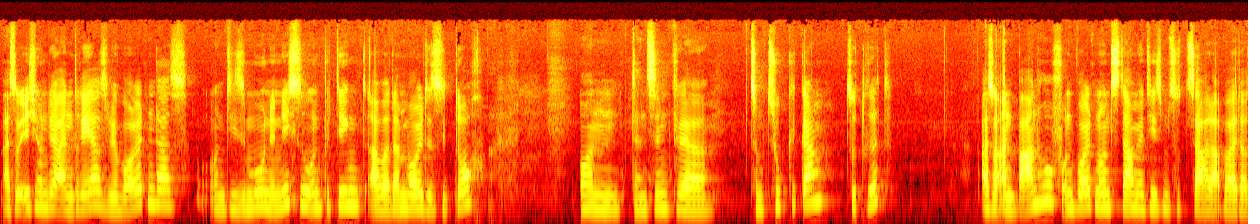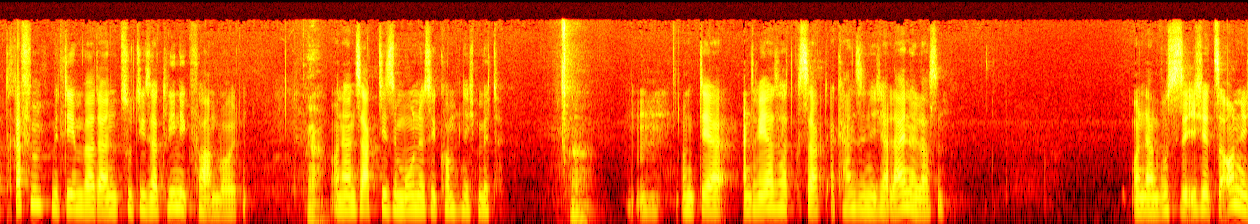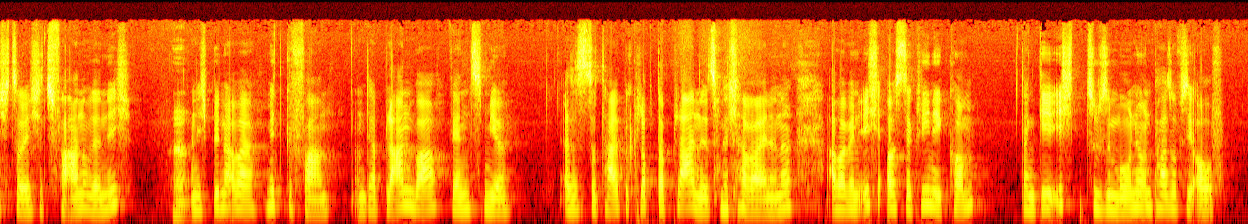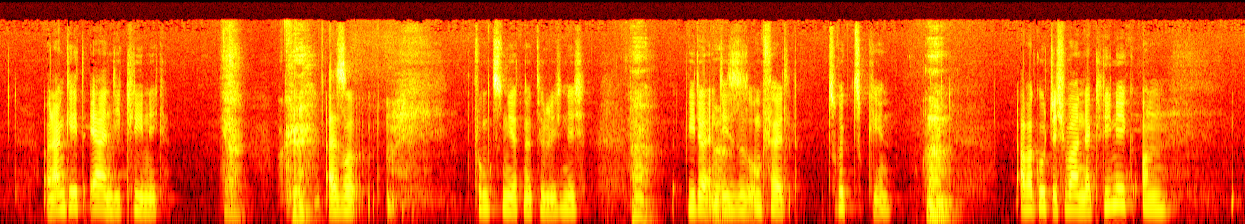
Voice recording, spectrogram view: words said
also ich und der Andreas, wir wollten das und die Simone nicht so unbedingt, aber dann wollte sie doch. Und dann sind wir zum Zug gegangen, zu dritt. Also an den Bahnhof und wollten uns da mit diesem Sozialarbeiter treffen, mit dem wir dann zu dieser Klinik fahren wollten. Ja. Und dann sagt die Simone, sie kommt nicht mit. Ja. Und der Andreas hat gesagt, er kann sie nicht alleine lassen. Und dann wusste ich jetzt auch nicht, soll ich jetzt fahren oder nicht. Ja. Und ich bin aber mitgefahren. Und der Plan war, wenn es mir, also es ist ein total bekloppter Plan jetzt mittlerweile, ne? aber wenn ich aus der Klinik komme, dann gehe ich zu Simone und passe auf sie auf. Und dann geht er in die Klinik. Okay. Also funktioniert natürlich nicht, Ja. wieder in dieses Umfeld zurückzugehen. Aber gut, ich war in der Klinik und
